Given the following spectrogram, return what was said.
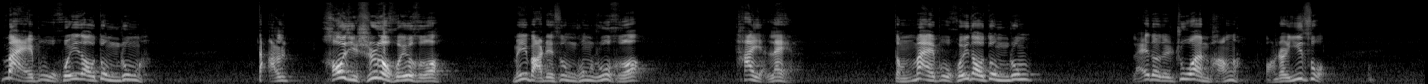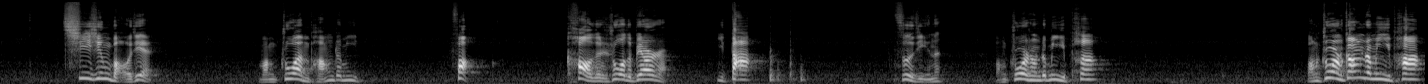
迈步回到洞中啊，打了好几十个回合，没把这孙悟空如何，他也累了。等迈步回到洞中。来到这桌案旁啊，往这一坐，七星宝剑往桌案旁这么一放，靠在桌子边上一搭，自己呢往桌上这么一趴，往桌上刚这么一趴，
